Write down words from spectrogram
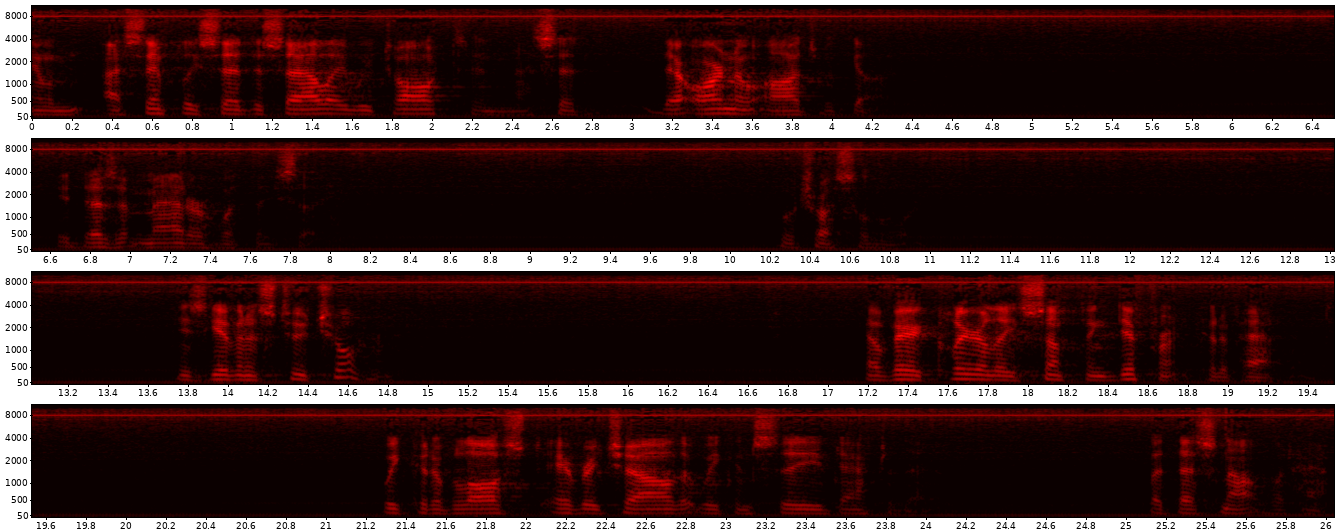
And I simply said to Sally, we talked, and I said, There are no odds with God. It doesn't matter what they say. We'll trust the Lord. He's given us two children. Now, very clearly, something different could have happened. We could have lost every child that we conceived after that. But that's not what happened.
